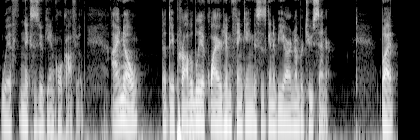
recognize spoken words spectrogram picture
with Nick Suzuki and Cole Caufield. I know that they probably acquired him thinking this is going to be our number two center. But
